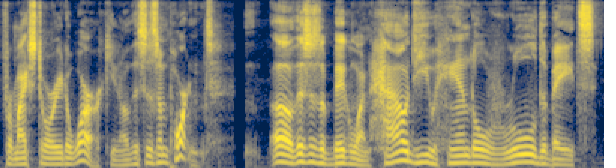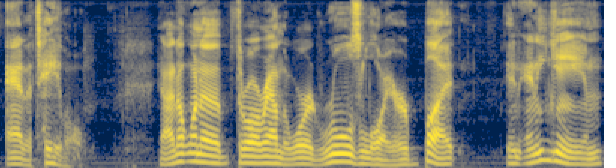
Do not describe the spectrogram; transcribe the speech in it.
for my story to work you know this is important oh this is a big one how do you handle rule debates at a table now, I don't want to throw around the word rules lawyer, but in any game,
